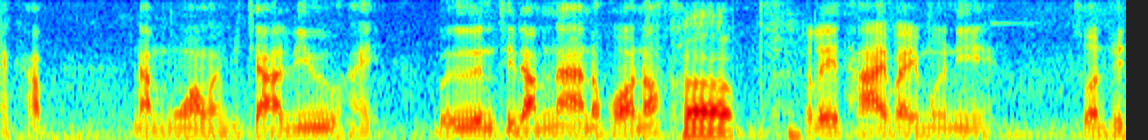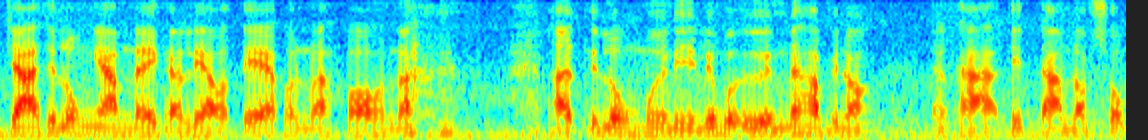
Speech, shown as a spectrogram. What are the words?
นะครับนำงัวมาพิจารรีวิวให้เบอร์อื่นสีดำหน้าเนาะพอเนาะครับก็เลยทายไปมือนี้ส่วนพิจารจะลงย่ำใดกับแล้วแต่คนมาพอผมเนาะอาจจะลงมือนี้หรือเบอร์อื่นนะครับพี่น้องยังทาติดตามรับชม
